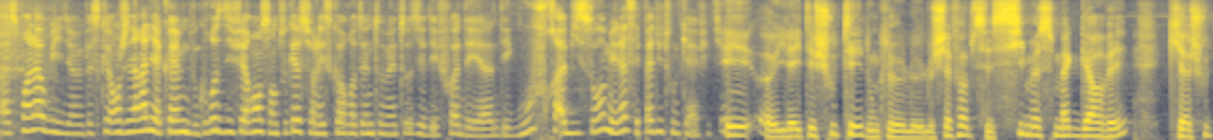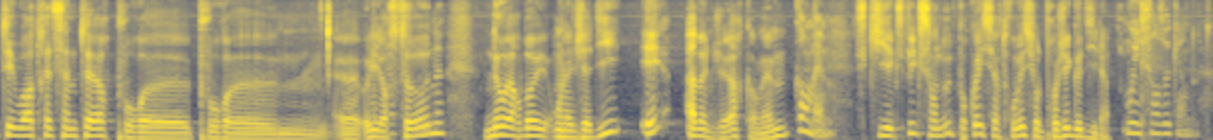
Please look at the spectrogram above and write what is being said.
À ce point-là, oui, euh, parce qu'en général, il y a quand même de grosses différences. En tout cas, sur les scores Rotten Tomatoes, il y a des fois des, gouffres abyssaux, mais là, c'est pas du tout le cas, effectivement. Et il a été shooté, donc le, chef-op, c'est Seamus McGarvey, qui a shooté World Trade Center pour, pour Oliver Stone, No Boy, on l'a déjà dit, et Avenger quand même. Quand même. Ce qui explique sans doute pourquoi il s'est retrouvé sur le projet Godzilla. Oui, sans aucun doute.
